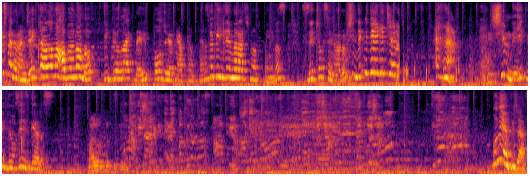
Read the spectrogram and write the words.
geçmeden önce kanalıma abone olup video likelayıp bolca yorum yapmayı unutmayınız ve bildirimleri açmayı unutmayınız. Sizi çok seviyorum. Şimdi videoya geçiyorum. Aha. Şimdi ilk videomuzu izliyoruz. Böyle otur izleyelim. Bunu yapacağız.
